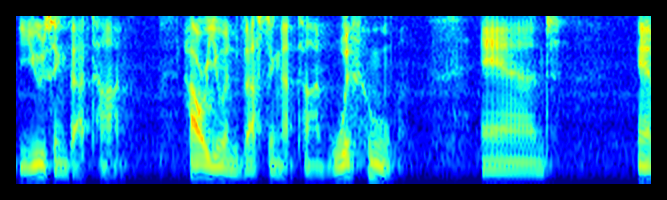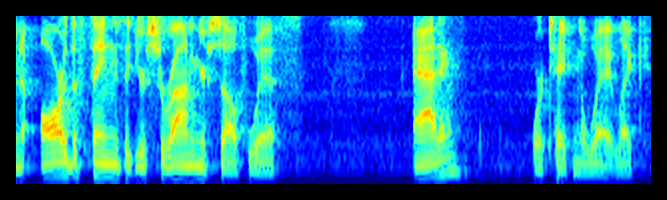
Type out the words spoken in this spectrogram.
using that time? How are you investing that time? With whom? And and are the things that you're surrounding yourself with adding or taking away? Like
